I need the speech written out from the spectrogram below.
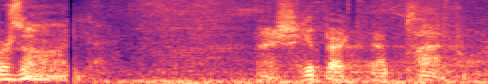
On. I should get back to that platform.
